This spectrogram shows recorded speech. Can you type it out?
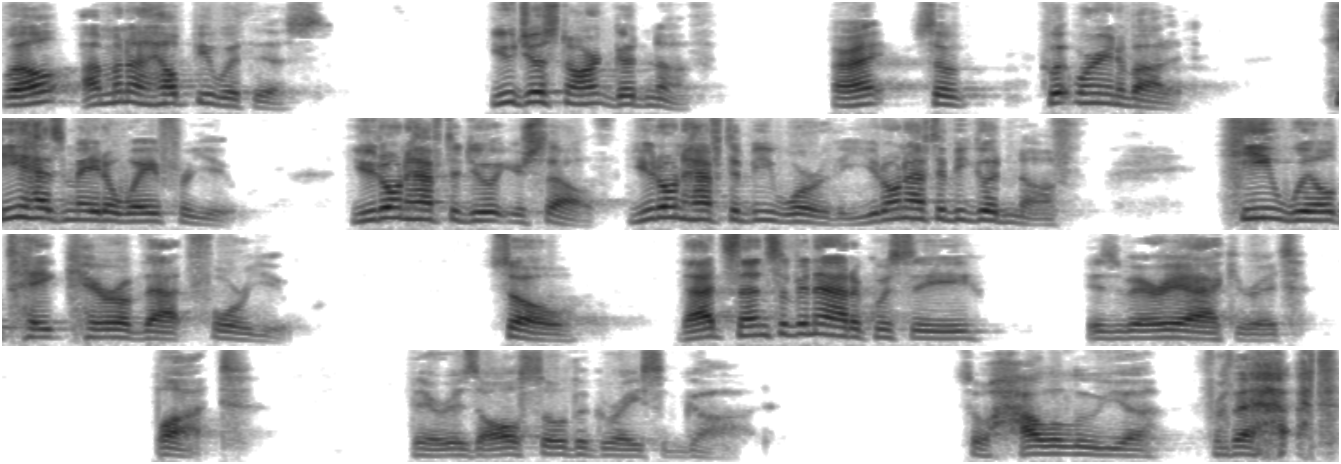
Well, I'm going to help you with this. You just aren't good enough. All right? So quit worrying about it. He has made a way for you. You don't have to do it yourself. You don't have to be worthy. You don't have to be good enough. He will take care of that for you. So, that sense of inadequacy is very accurate, but there is also the grace of God. So, hallelujah for that.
